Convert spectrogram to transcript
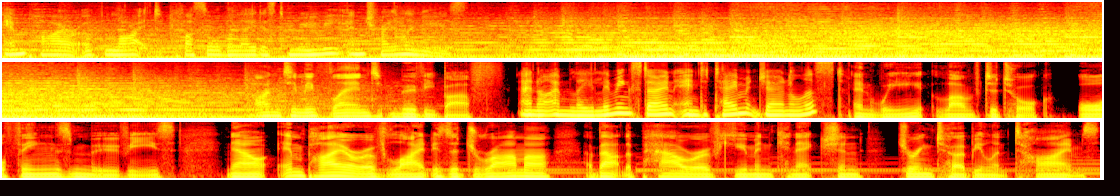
Empire of Light plus all the latest movie and trailer news. I'm Timmy Fland, movie buff, And I'm Lee Livingstone, entertainment journalist. and we love to talk all things movies. Now, Empire of Light is a drama about the power of human connection during turbulent times.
